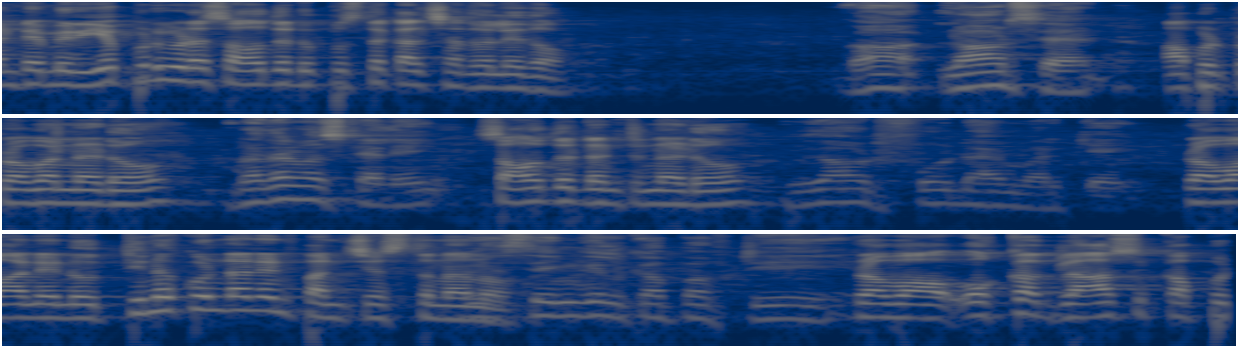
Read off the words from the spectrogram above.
అంటే మీరు ఎప్పుడు కూడా సహోదరుడు పుస్తకాలు చదవలేదో Lord said, అప్పుడు ప్రభు అన్నాడు brother was telling, సహోదరుడు అంటున్నాడు without food I'm working. ప్రభా నేను తినకుండా నేను పని చేస్తున్నాను single cup of tea, ప్రభా ఒక్క గ్లాసు కప్పు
